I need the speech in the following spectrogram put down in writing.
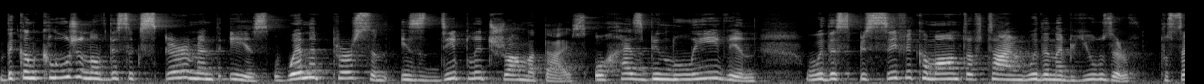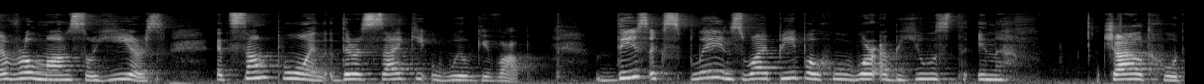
The conclusion of this experiment is when a person is deeply traumatized or has been living with a specific amount of time with an abuser for several months or years, at some point their psyche will give up. This explains why people who were abused in childhood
